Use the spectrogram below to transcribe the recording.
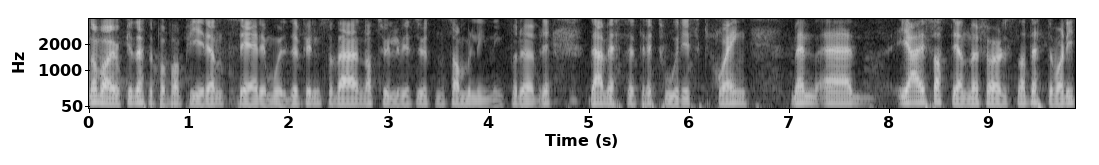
Nå var jo ikke dette på papiret en seriemorderfilm, så det er naturligvis uten sammenligning for øvrig. Det er mest et retorisk poeng. Men eh, jeg satt igjen med følelsen at dette var de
